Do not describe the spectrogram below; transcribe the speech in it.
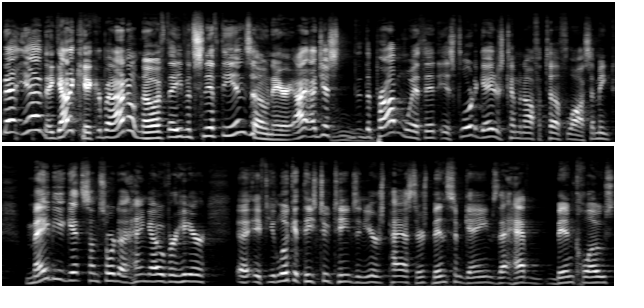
that, yeah, they got a kicker, but I don't know if they even sniffed the end zone area. I, I just Ooh. the problem with it is Florida Gators coming off a tough loss. I mean, Maybe you get some sort of hangover here. Uh, if you look at these two teams in years past, there's been some games that have been close.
